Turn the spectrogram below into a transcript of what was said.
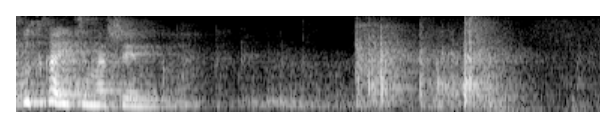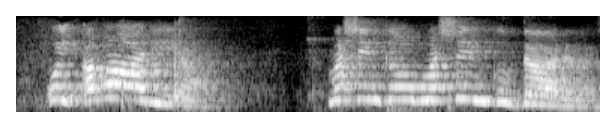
спускай цю машинку. Ой, аварія! Машинка об машинку вдарилась.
